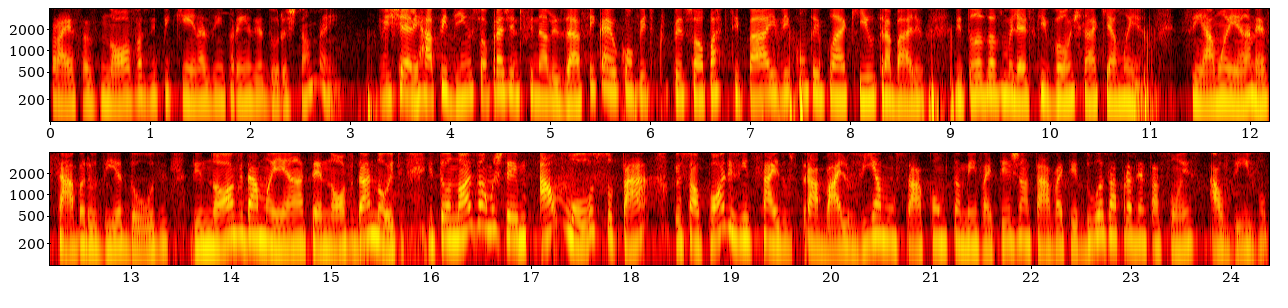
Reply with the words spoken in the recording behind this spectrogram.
para essas novas e pequenas empreendedoras também. Michele, rapidinho, só para a gente finalizar, fica aí o convite para o pessoal participar e vir contemplar aqui o trabalho de todas as mulheres que vão estar aqui amanhã. Sim, amanhã, né, sábado, dia 12, de 9 da manhã até 9 da noite. Então, nós vamos ter almoço, tá? O pessoal pode vir sair do trabalho, vir almoçar, como também vai ter jantar, vai ter duas apresentações ao vivo,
